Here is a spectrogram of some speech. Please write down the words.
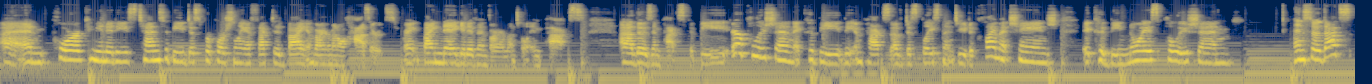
uh, and poor communities tend to be disproportionately affected by environmental hazards, right? By negative environmental impacts. Uh, those impacts could be air pollution, it could be the impacts of displacement due to climate change, it could be noise pollution. And so that's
